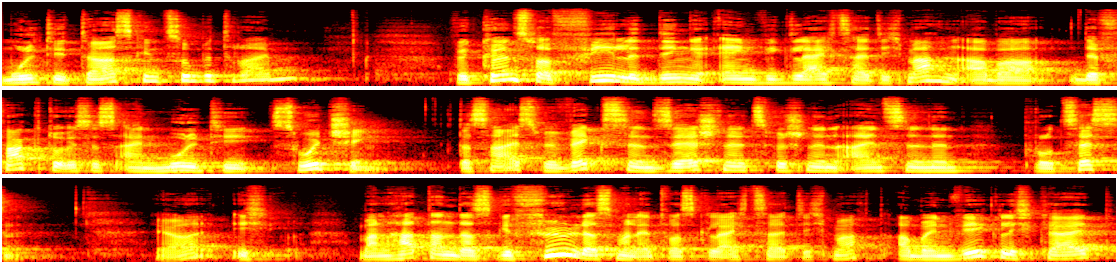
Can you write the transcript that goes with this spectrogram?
Multitasking zu betreiben. Wir können zwar viele Dinge irgendwie gleichzeitig machen, aber de facto ist es ein Multi-Switching. Das heißt, wir wechseln sehr schnell zwischen den einzelnen Prozessen. Ja, ich, man hat dann das Gefühl, dass man etwas gleichzeitig macht, aber in Wirklichkeit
